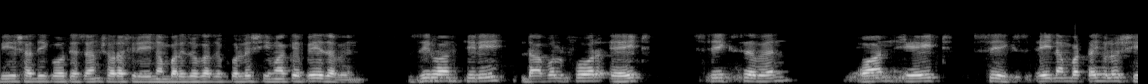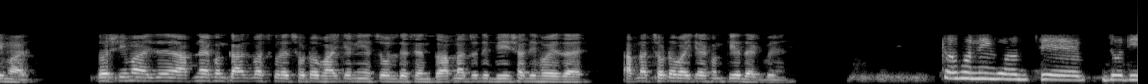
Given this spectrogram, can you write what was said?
বিয়ে শাদী করতে চান, সরাসরি এই নাম্বারে যোগাযোগ করলে সীমাকে পেয়ে যাবেন। Zero one three double four eight six seven one eight six. এই নাম্বারটাই হলো সীমার। তো সীমা, এই যে আপনি এখন কাজ বাজ করে ছোট ভাইকে নিয়ে চলতেছেন, তো আপনার যদি বিয়ে শাদী হয়ে যায়, আপনার ছোট ভাইকে এখন কে দেখবে? তখন যে যদি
